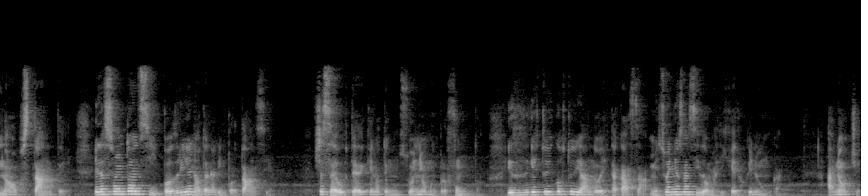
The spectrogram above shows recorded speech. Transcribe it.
No obstante, el asunto en sí podría no tener importancia. Ya sabe usted que no tengo un sueño muy profundo, y desde que estoy custodiando esta casa, mis sueños han sido más ligeros que nunca. Anoche,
